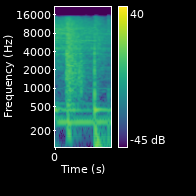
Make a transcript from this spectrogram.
you.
